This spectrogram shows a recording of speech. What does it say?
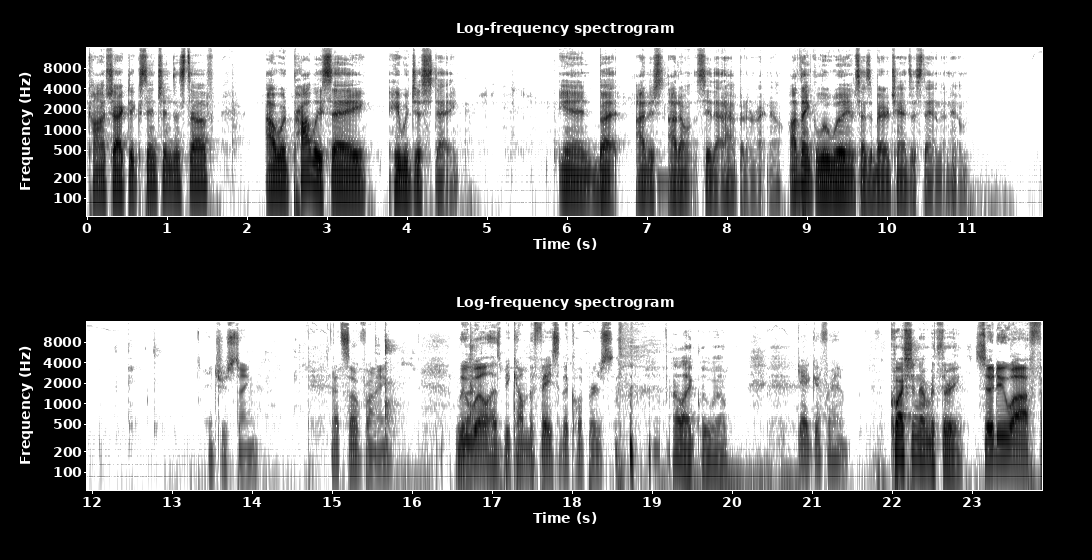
contract extensions and stuff, I would probably say he would just stay. And but I just I don't see that happening right now. I think Lou Williams has a better chance of staying than him. Interesting. That's so funny. Lou But- Will has become the face of the Clippers. I like Lou Will. yeah, good for him. Question number three. So do uh, f-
